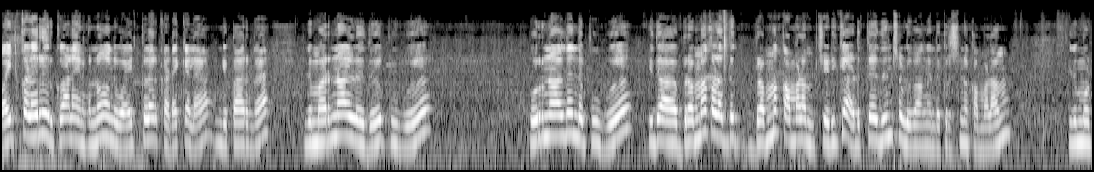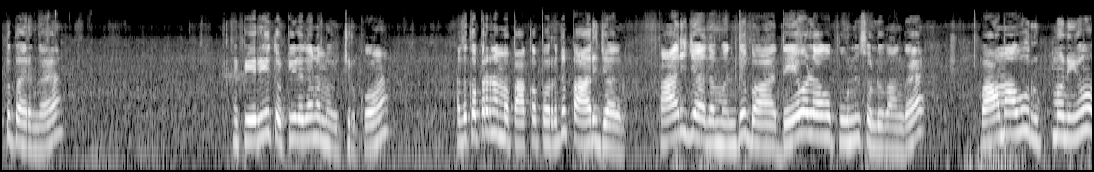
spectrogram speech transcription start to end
ஒயிட் கலரும் இருக்குது ஆனால் எனக்கு இன்னும் அந்த ஒயிட் கலர் கிடைக்கல. இங்கே பாருங்கள் இது மறுநாள் இது பூவு. ஒரு நாள் தான் இந்த பூவு. இது பிரம்ம கலத்துக்கு பிரம்ம கமலம் செடிக்கு அடுத்ததுன்னு சொல்லுவாங்க இந்த கிருஷ்ண கமலம். இது மட்டும் பாருங்கள் பெரிய தொட்டியில் தான் நம்ம வச்சுருக்கோம். அதுக்கப்புறம் நம்ம பார்க்க போகிறது பாரிஜாதம். பாரிஜாதம் வந்து பா தேவலோக பூன்னு சொல்லுவாங்க. பாமாவும் ருக்மணியும்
